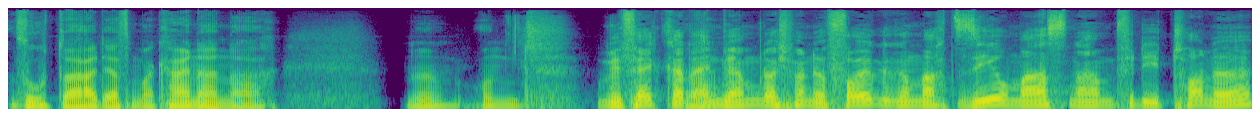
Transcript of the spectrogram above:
sucht da halt erstmal keiner nach. Ne? Und mir fällt gerade ja. ein, wir haben glaube ich mal eine Folge gemacht, SEO-Maßnahmen für die Tonne.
